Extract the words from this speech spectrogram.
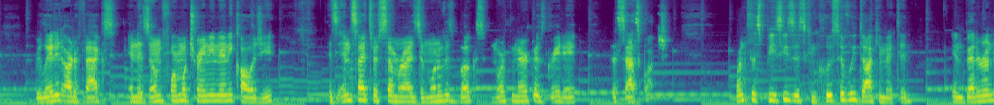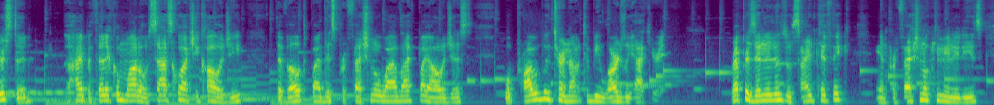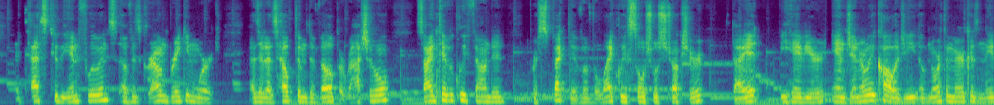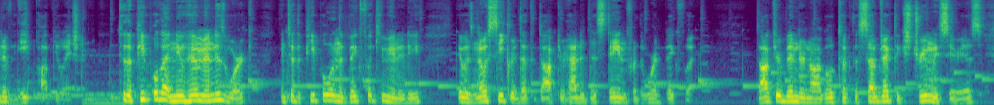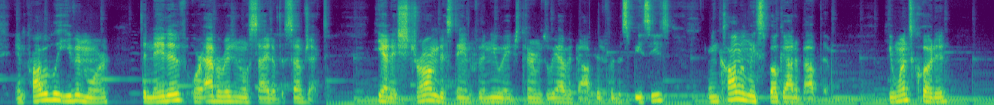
related artifacts, and his own formal training in ecology, his insights are summarized in one of his books, North America's Great Ape, The Sasquatch. Once the species is conclusively documented and better understood, the hypothetical model of Sasquatch ecology, developed by this professional wildlife biologist, will probably turn out to be largely accurate. Representatives of scientific and professional communities attest to the influence of his groundbreaking work as it has helped them develop a rational, scientifically founded perspective of the likely social structure, diet, behavior, and general ecology of North America's native ape population. To the people that knew him and his work, and to the people in the Bigfoot community, it was no secret that the doctor had a disdain for the word Bigfoot. Dr. Bindernagel took the subject extremely serious, and probably even more, the native or aboriginal side of the subject. He had a strong disdain for the New Age terms we have adopted for the species and commonly spoke out about them. He once quoted,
